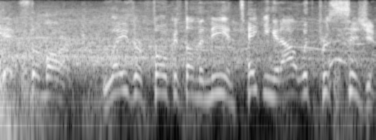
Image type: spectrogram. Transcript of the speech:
hits the mark. Laser focused on the knee and taking it out with precision.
